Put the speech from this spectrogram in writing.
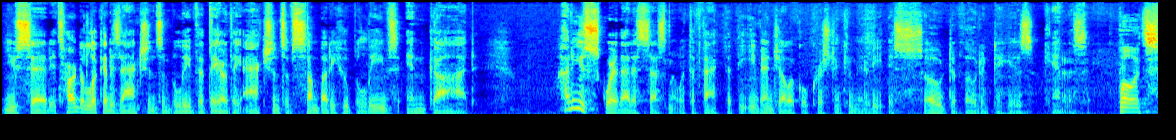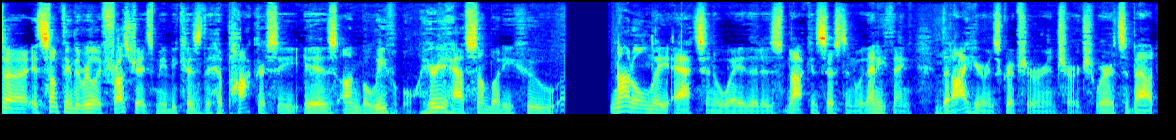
You said it's hard to look at his actions and believe that they are the actions of somebody who believes in God. How do you square that assessment with the fact that the evangelical Christian community is so devoted to his candidacy? Well, it's uh, it's something that really frustrates me because the hypocrisy is unbelievable. Here you have somebody who not only acts in a way that is not consistent with anything that I hear in Scripture or in church, where it's about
